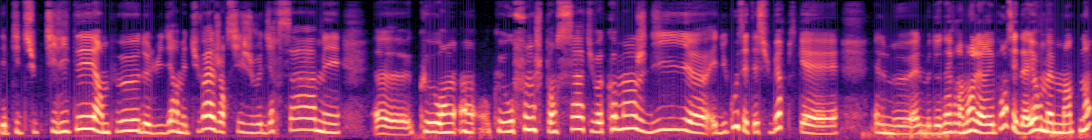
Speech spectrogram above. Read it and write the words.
des petites subtilités un peu de lui dire mais tu vois genre si je veux dire ça mais euh, que en, en, que au fond je pense ça tu vois comment je dis euh, et du coup c'était super parce qu'elle elle me elle me donnait vraiment les réponses et d'ailleurs même maintenant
